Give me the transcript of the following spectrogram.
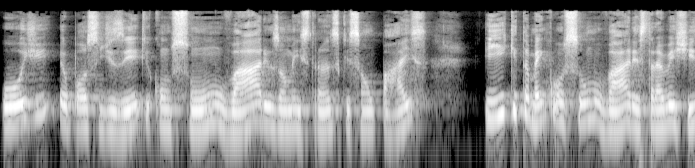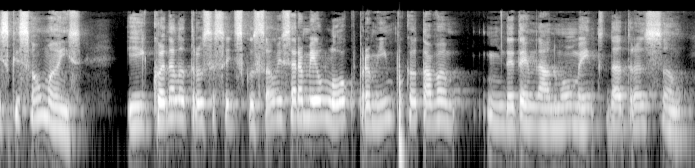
Hoje eu posso dizer que consumo vários homens trans que são pais e que também consumo várias travestis que são mães. E quando ela trouxe essa discussão, isso era meio louco para mim, porque eu estava em determinado momento da transição.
